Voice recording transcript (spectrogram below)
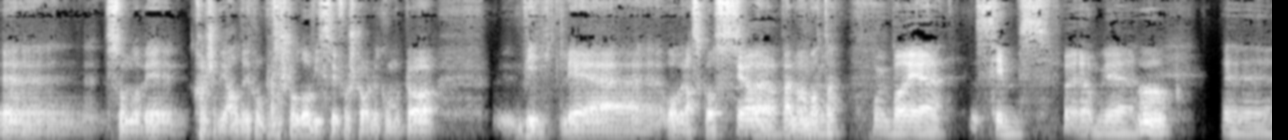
eh, som når vi, kanskje vi aldri kommer til å forstå det, og hvis vi forstår det, kommer til å virkelig eh, overraske oss Ja, eh, på en eller annen måte. Om vi bare er Sims, om vi er Mm. eh,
